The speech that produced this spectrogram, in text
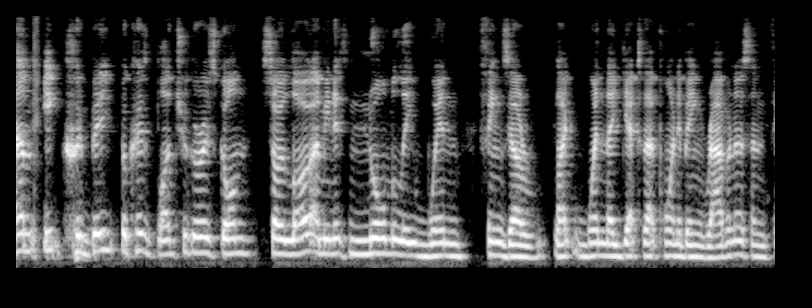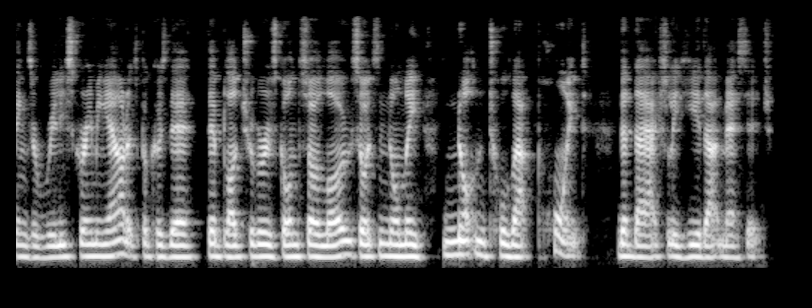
Um, it could be because blood sugar has gone so low. I mean, it's normally when things are like when they get to that point of being ravenous and things are really screaming out. It's because their their blood sugar has gone so low. So it's normally not until that point that they actually hear that message.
